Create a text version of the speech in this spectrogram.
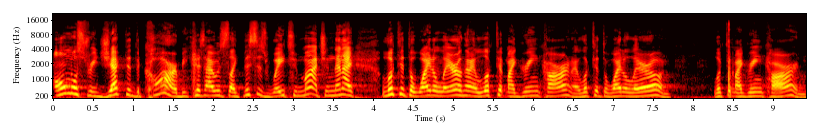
almost rejected the car because I was like, this is way too much. And then I looked at the white Alero, and then I looked at my green car, and I looked at the white Alero, and looked at my green car, and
